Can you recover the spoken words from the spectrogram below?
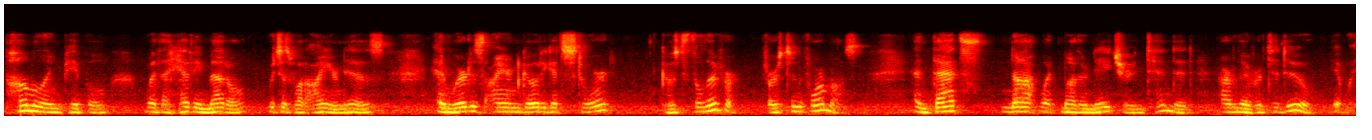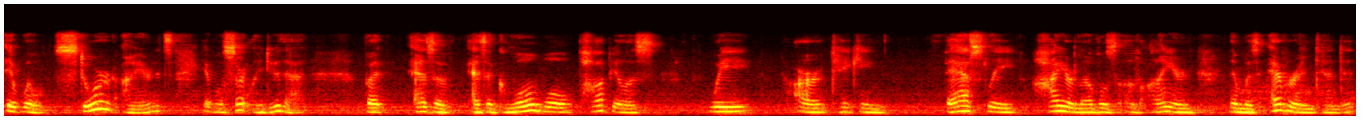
pummeling people with a heavy metal which is what iron is. And where does iron go to get stored? It goes to the liver first and foremost. And that's not what mother nature intended our liver to do. It, it will store iron. It's, it will certainly do that. But as a as a global populace we are taking vastly higher levels of iron than was ever intended.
